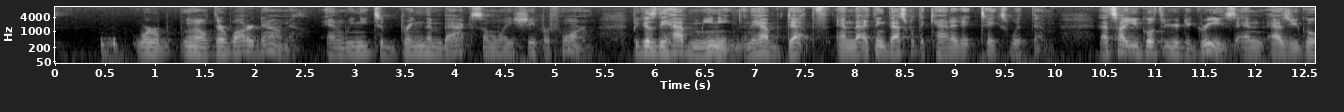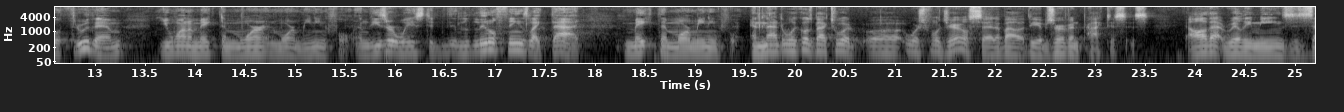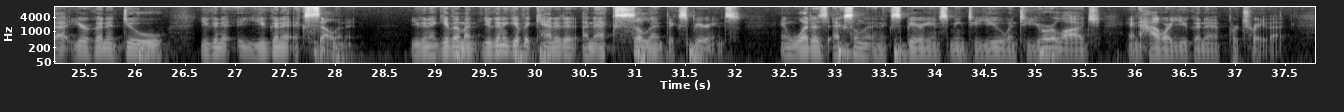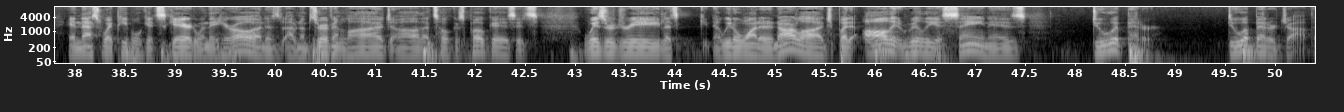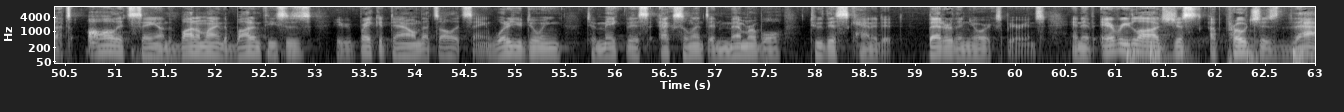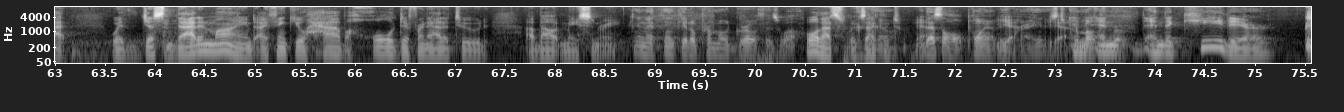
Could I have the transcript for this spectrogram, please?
were you know they're watered down now, and we need to bring them back some way, shape, or form because they have meaning and they have depth, and I think that's what the candidate takes with them. That's how you go through your degrees, and as you go through them, you want to make them more and more meaningful. And these are ways to little things like that make them more meaningful. and that what goes back to what uh, Worshipful Jeriel said about the observant practices. All that really means is that you're going to do, you're going to you're going to excel in it. You're going to give them, an, you're going to give the candidate an excellent experience. And what does excellent and experience mean to you and to your lodge, and how are you going to portray that? And that's why people get scared when they hear, "Oh, an, an observant lodge. Oh, that's hocus pocus. It's wizardry. Let's we don't want it in our lodge." But all it really is saying is, do it better do a better job. That's all it's saying. On the bottom line, the bottom thesis, if you break it down, that's all it's saying. What are you doing to make this excellent and memorable to this candidate, better than your experience? And if every lodge just approaches that with just that in mind, I think you'll have a whole different attitude about masonry. And I think it'll promote growth as well. Well, that's You exactly know, true. Yeah. That's the whole point of it, Yeah, right? Is yeah. to And- promote and, growth. and the key there,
